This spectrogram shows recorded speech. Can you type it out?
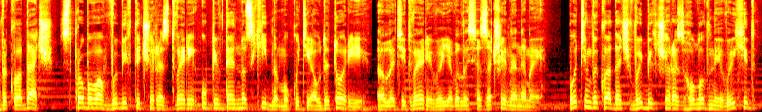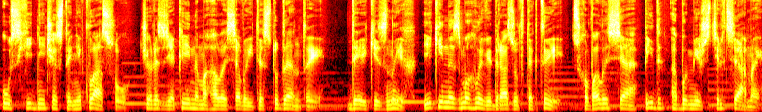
Викладач спробував вибігти через двері у південно-східному куті аудиторії, але ті двері виявилися зачиненими. Потім викладач вибіг через головний вихід у східній частині класу, через який намагалися вийти студенти. Деякі з них, які не змогли відразу втекти, сховалися під або між стільцями.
